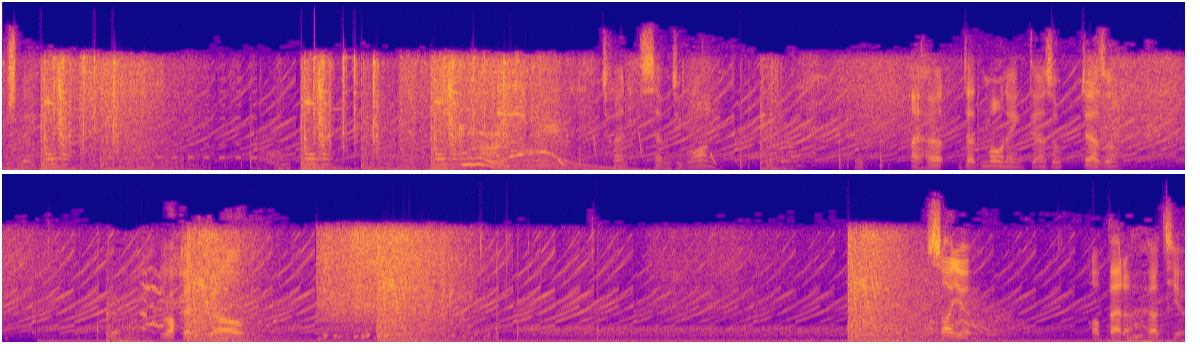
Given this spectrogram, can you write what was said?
Actually. 71. I heard that moaning. There's a there's a rocket girl. Saw you. Or better, hurt you.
